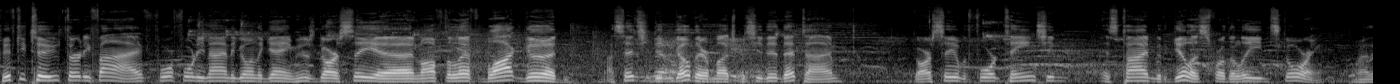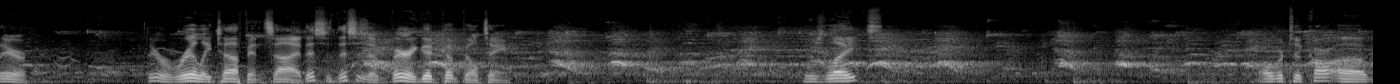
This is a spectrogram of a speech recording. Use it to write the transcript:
52 35, 449 to go in the game. Here's Garcia, and off the left block, good. I said she didn't go there much, but she did that time. Garcia with 14. She is tied with Gillis for the lead scoring. Well, they're they're really tough inside. This is this is a very good Cookeville team. Here's Lakes. Over to Car- uh,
